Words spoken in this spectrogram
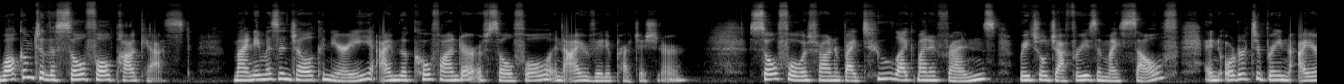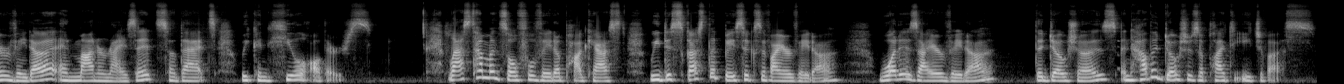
Welcome to the Soulful Podcast. My name is Angelica Neri. I'm the co founder of Soulful, an Ayurveda practitioner. Soulful was founded by two like minded friends, Rachel Jeffries and myself, in order to bring Ayurveda and modernize it so that we can heal others. Last time on Soulful Veda podcast, we discussed the basics of Ayurveda, what is Ayurveda, the doshas, and how the doshas apply to each of us.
